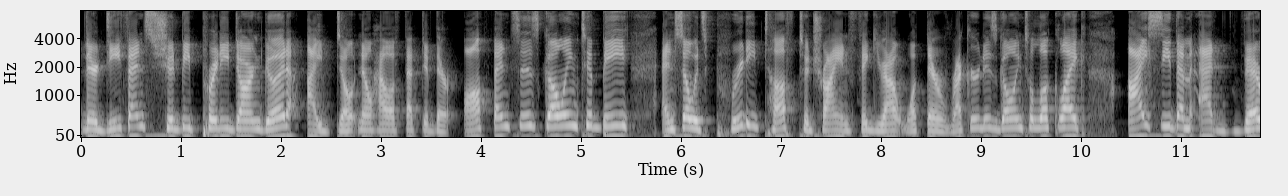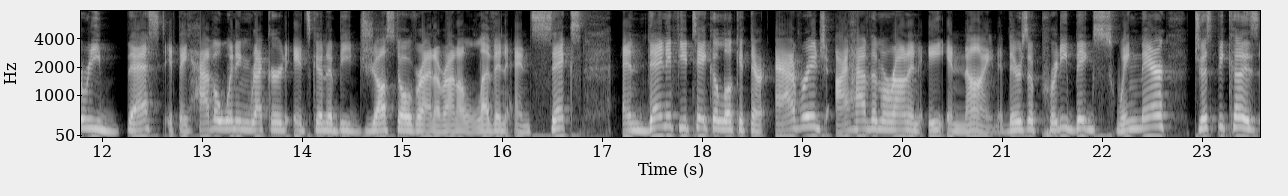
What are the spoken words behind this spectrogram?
their defense should be pretty darn good. I don't know how effective their offense is going to be. And so it's pretty tough to try and figure out what their record is going to look like. I see them at very best. If they have a winning record, it's going to be just over at around 11 and 6. And then if you take a look at their average, I have them around an 8 and 9. There's a pretty big swing there just because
